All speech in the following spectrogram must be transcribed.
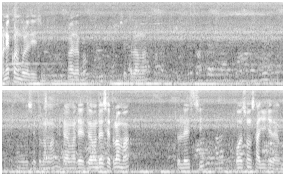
অনেকক্ষণ বলে দিয়েছি। আর দেখো, শীতলা মা। শীতলা মা, এটা আমাদের এটা আমাদের শীতলা মা। চলে এসেছি। কত সাজিয়েছে দেখো।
